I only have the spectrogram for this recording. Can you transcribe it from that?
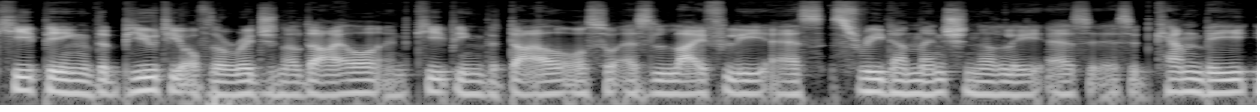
keeping the beauty of the original dial and keeping the dial also as lively as three-dimensionally as, as it can be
